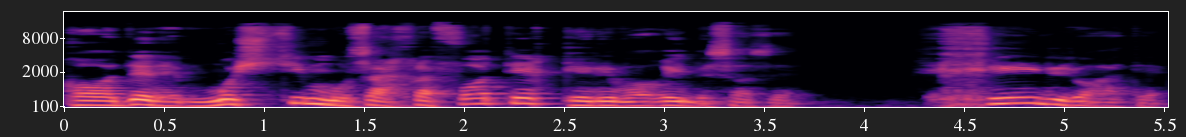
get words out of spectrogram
قادر مشتی مزخرفات غیر واقعی بسازه. خیلی راحته.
